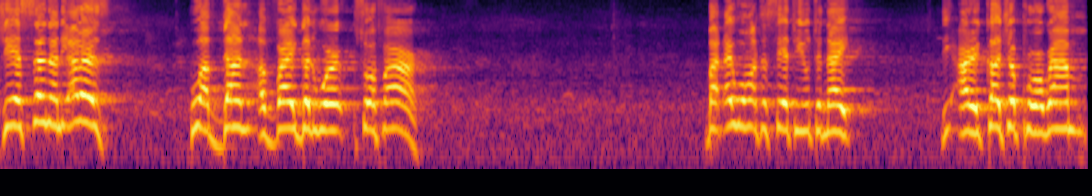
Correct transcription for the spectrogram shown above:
Jason, and the others who have done a very good work so far. But I want to say to you tonight the agriculture program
